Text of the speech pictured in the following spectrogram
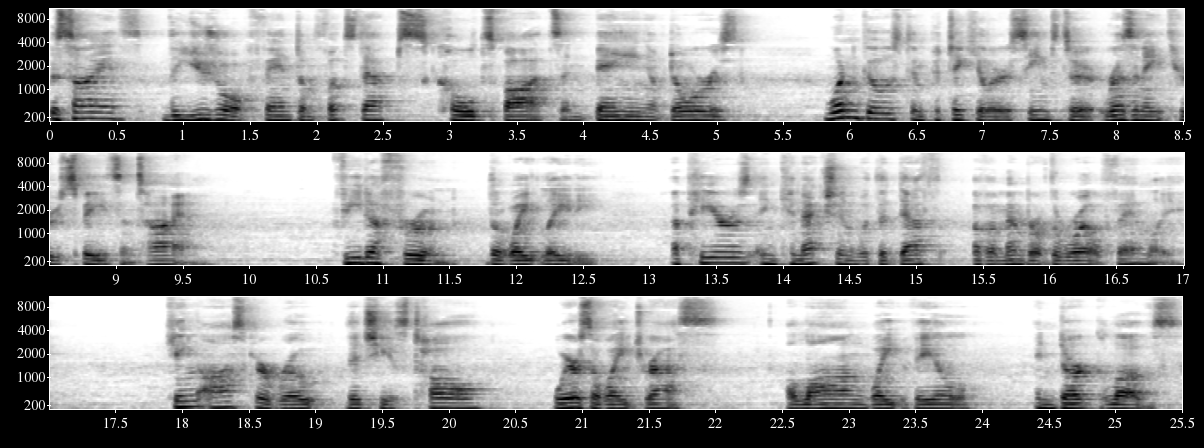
Besides the usual phantom footsteps, cold spots, and banging of doors, one ghost in particular seems to resonate through space and time. Vita Frun, the White Lady, appears in connection with the death of a member of the royal family. King Oscar wrote that she is tall, wears a white dress, a long white veil, and dark gloves,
